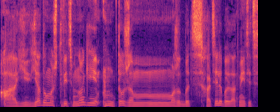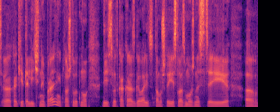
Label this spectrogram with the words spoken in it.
А я думаю, что ведь многие тоже, может быть, хотели бы отметить э, какие-то личные праздники, потому что вот, ну, здесь вот как раз говорится о том, что есть возможность и э,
